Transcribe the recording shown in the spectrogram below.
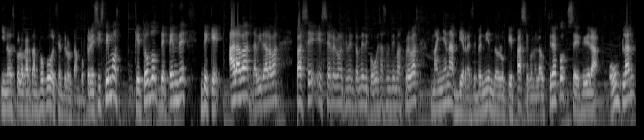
y no descolocar tampoco el centro del campo. Pero insistimos que todo depende de que Álava, David Álava, pase ese reconocimiento médico o esas últimas pruebas mañana viernes. Dependiendo de lo que pase con el austriaco, se decidirá o un plan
